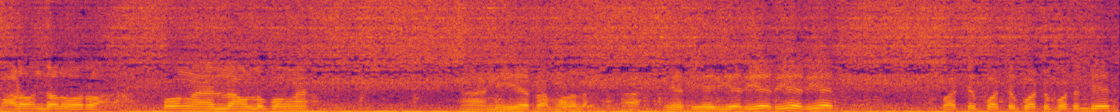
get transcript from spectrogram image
மழை வந்தாலும் வரும் போங்க எல்லாம் உள்ளே போங்க. ஆ நீ ஏறுறா முதல்ல. ஆ ஏறு ஏறு ஏறு ஏறு ஏறு ஏறு. பட்டு பட்டு பட்டு பட்டுன்னு ஏறு.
